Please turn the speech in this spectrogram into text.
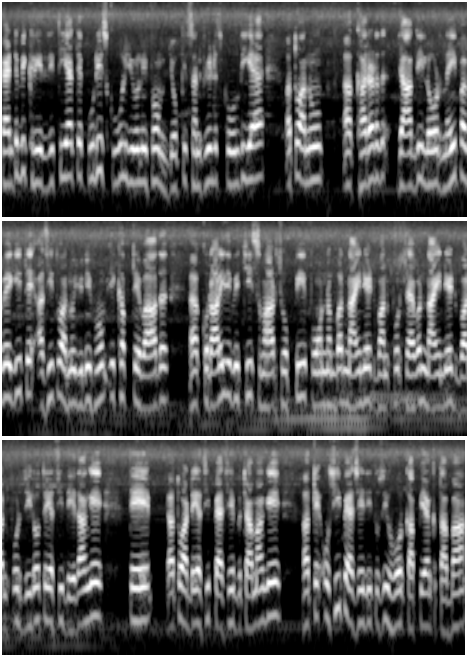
ਪੈਂਟ ਵੀ ਖਰੀਦ ਦਿੱਤੀ ਹੈ ਤੇ ਪੂਰੀ ਸਕੂਲ ਯੂਨੀਫਾਰਮ ਜੋ ਕਿ ਸਨਫੀਲਡ ਸਕੂਲ ਦੀ ਹੈ ਅ, ਤੁਹਾਨੂੰ ਖਰੜ ਜਾਣ ਦੀ ਲੋੜ ਨਹੀਂ ਪਵੇਗੀ ਤੇ ਅਸੀਂ ਤੁਹਾਨੂੰ ਯੂਨੀਫਾਰਮ ਇੱਕ ਹਫ਼ਤੇ ਬਾਅਦ ਕੁਰਾਲੀ ਦੇ ਵਿੱਚ ਹੀ ਸਮਾਰਟ ਸ਼ੋਪੀ ਫੋਨ ਨੰਬਰ 9814798140 ਤੇ ਅਸੀਂ ਦੇ ਦਾਂਗੇ ਤੇ ਤੁਹਾਡੇ ਅਸੀਂ ਪੈਸੇ ਬਚਾਵਾਂਗੇ ਅ, ਤੇ ਉਸੇ ਪੈਸੇ ਦੀ ਤੁਸੀਂ ਹੋਰ ਕਾਪੀਆਂ ਕਿਤਾਬਾਂ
